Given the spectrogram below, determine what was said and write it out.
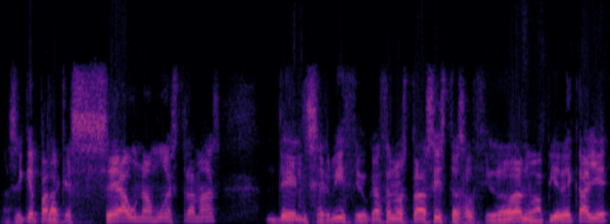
Así que para que sea una muestra más del servicio que hacen los taxistas al ciudadano a pie de calle,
